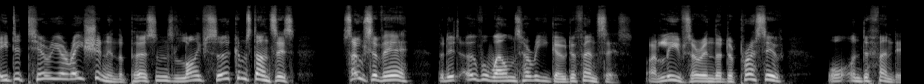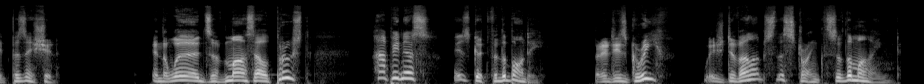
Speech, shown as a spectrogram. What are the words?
a deterioration in the person's life circumstances, so severe that it overwhelms her ego defences and leaves her in the depressive or undefended position. In the words of Marcel Proust, happiness is good for the body, but it is grief which develops the strengths of the mind.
